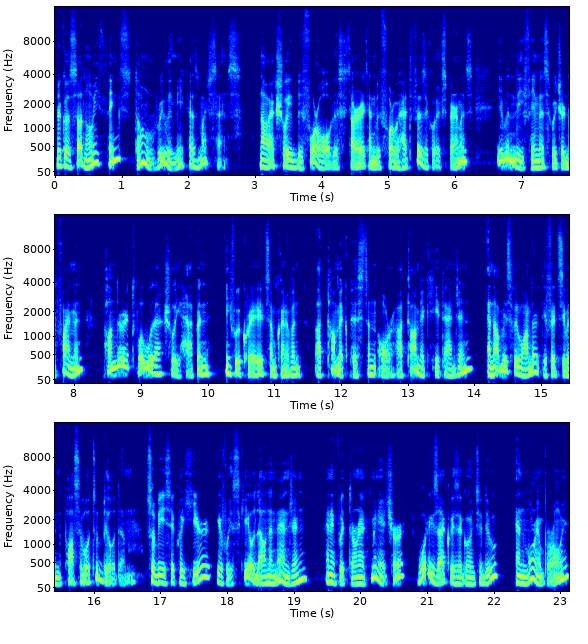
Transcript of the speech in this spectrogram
because suddenly things don't really make as much sense. Now, actually, before all of this started and before we had physical experiments, even the famous Richard Feynman pondered what would actually happen if we created some kind of an atomic piston or atomic heat engine, and obviously wondered if it's even possible to build them. So basically here, if we scale down an engine, and if we turn it miniature, what exactly is it going to do? And more importantly,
